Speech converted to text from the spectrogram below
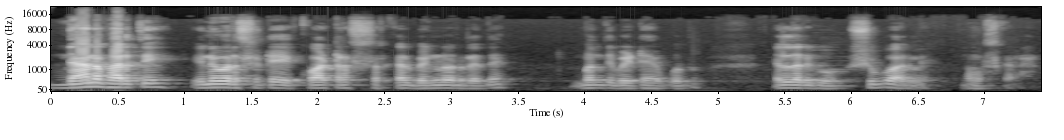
ಜ್ಞಾನಭಾರತಿ ಯೂನಿವರ್ಸಿಟಿ ಕ್ವಾರ್ಟರ್ಸ್ ಸರ್ಕಲ್ ಬೆಂಗಳೂರಲ್ಲಿದೆ. ಬಂದು ಭೇಟಿ ಆಗ್ಬೋದು. ಎಲ್ಲರಿಗೂ ಶುಭವಾಗಲಿ. ನಮಸ್ಕಾರ.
